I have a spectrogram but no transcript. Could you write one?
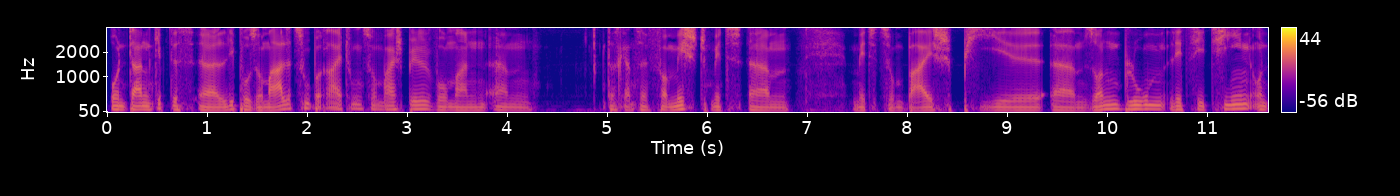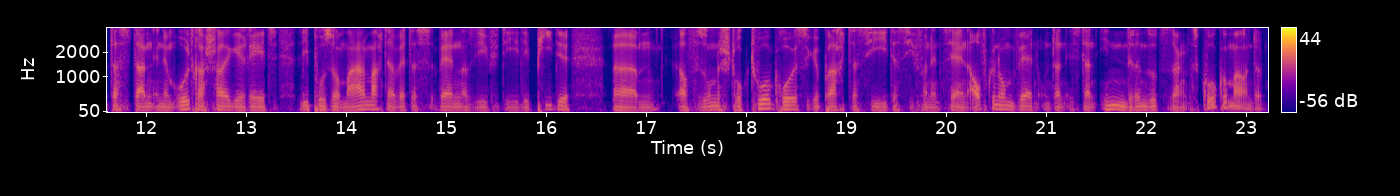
Und dann gibt es äh, liposomale Zubereitungen zum Beispiel, wo man ähm, das Ganze vermischt mit, ähm, mit zum Beispiel ähm, Sonnenblumen, Lecithin und das dann in einem Ultraschallgerät liposomal macht. Da wird das, werden also die, die Lipide ähm, auf so eine Strukturgröße gebracht, dass sie, dass sie von den Zellen aufgenommen werden und dann ist dann innen drin sozusagen das Kurkuma und dann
